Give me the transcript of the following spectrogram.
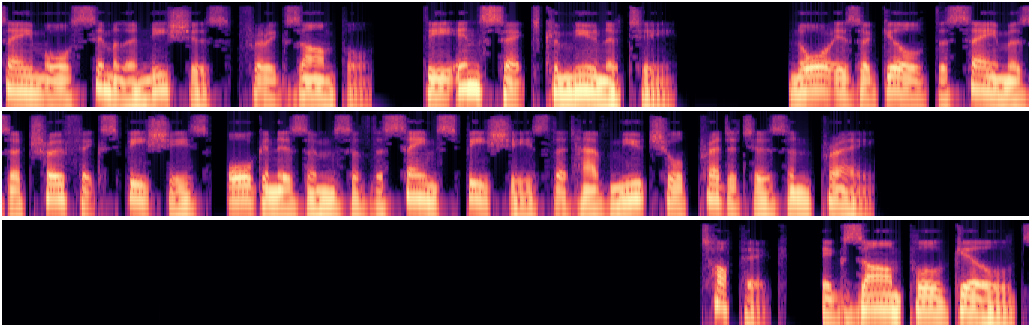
same or similar niches for example, the insect community, nor is a guild the same as a trophic species, organisms of the same species that have mutual predators and prey. Example guilds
